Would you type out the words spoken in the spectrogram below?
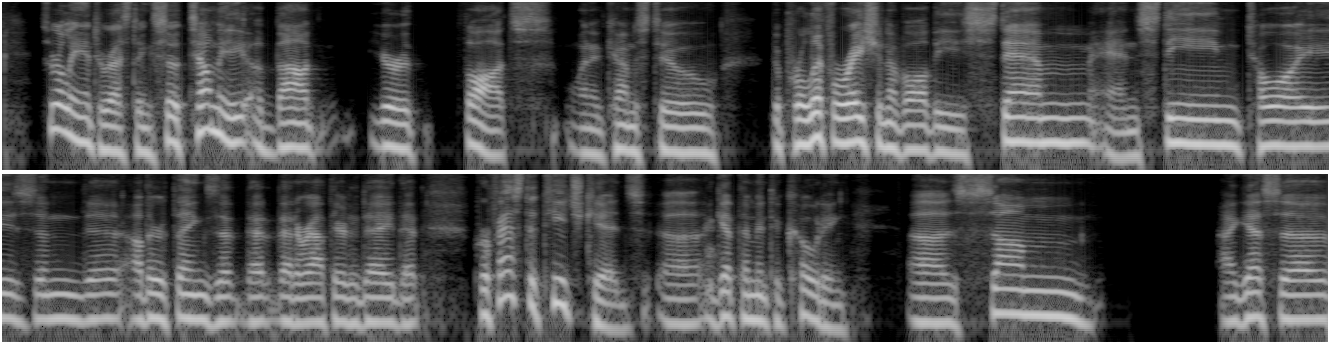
It's really interesting. So tell me about your thoughts when it comes to the proliferation of all these STEM and STEAM toys and uh, other things that, that, that are out there today that profess to teach kids, uh, get them into coding. Uh, some, I guess, uh,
